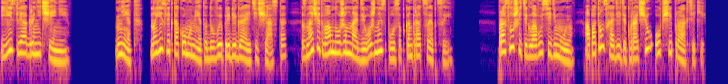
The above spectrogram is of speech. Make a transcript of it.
Есть ли ограничения? Нет, но если к такому методу вы прибегаете часто, значит вам нужен надежный способ контрацепции. Прослушайте главу седьмую, а потом сходите к врачу общей практики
